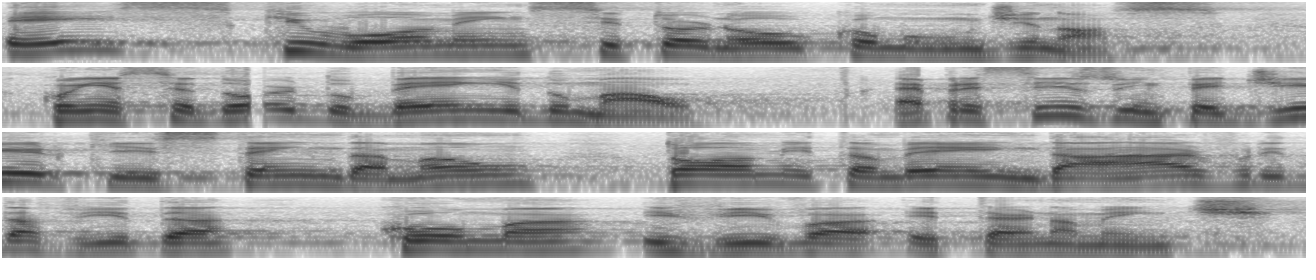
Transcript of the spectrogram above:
Eis que o homem se tornou como um de nós, conhecedor do bem e do mal. É preciso impedir que estenda a mão, tome também da árvore da vida, coma e viva eternamente.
